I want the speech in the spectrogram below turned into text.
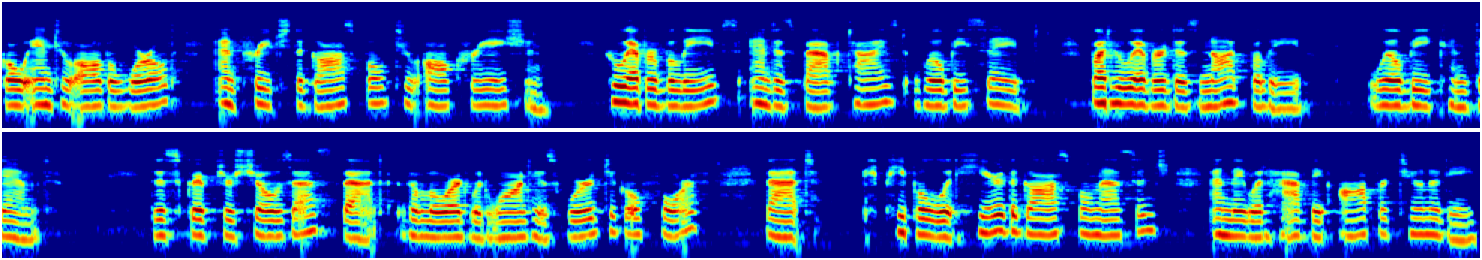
Go into all the world and preach the gospel to all creation. Whoever believes and is baptized will be saved, but whoever does not believe will be condemned. This scripture shows us that the Lord would want his word to go forth, that people would hear the gospel message, and they would have the opportunity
